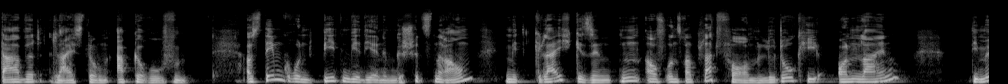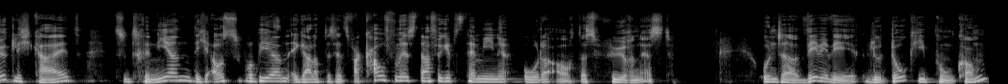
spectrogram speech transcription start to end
Da wird Leistung abgerufen. Aus dem Grund bieten wir dir in einem geschützten Raum mit Gleichgesinnten auf unserer Plattform Ludoki Online die Möglichkeit zu trainieren, dich auszuprobieren, egal ob das jetzt Verkaufen ist, dafür gibt es Termine oder auch das Führen ist. Unter www.ludoki.com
